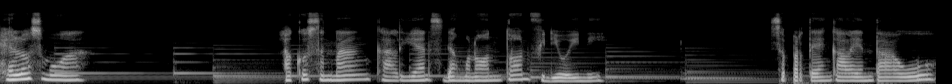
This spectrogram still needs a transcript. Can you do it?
Halo semua, aku senang kalian sedang menonton video ini. Seperti yang kalian tahu,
